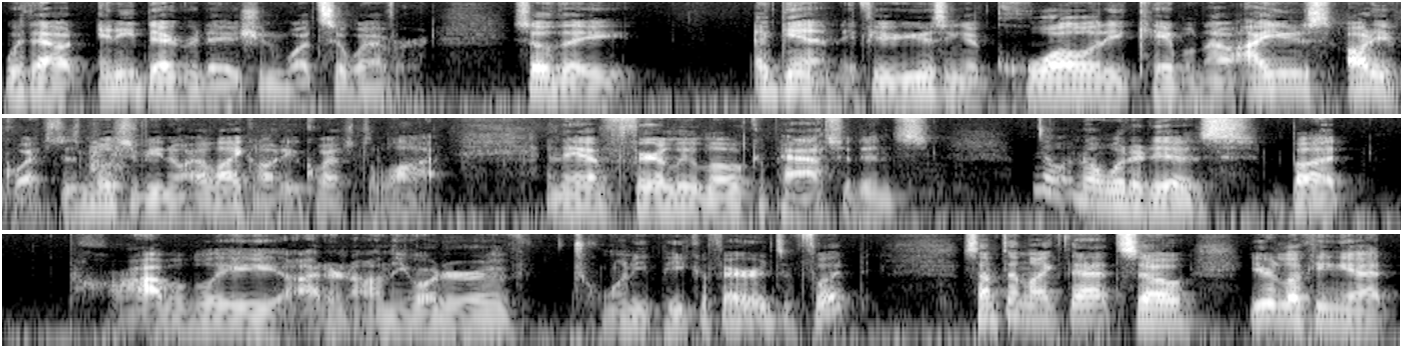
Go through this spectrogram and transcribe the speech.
without any degradation whatsoever. So the again, if you're using a quality cable, now I use AudioQuest, as most of you know, I like AudioQuest a lot, and they have fairly low capacitance. Don't know what it is, but probably I don't know on the order of 20 picofarads a foot, something like that. So you're looking at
